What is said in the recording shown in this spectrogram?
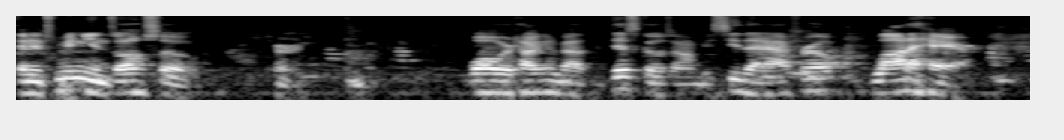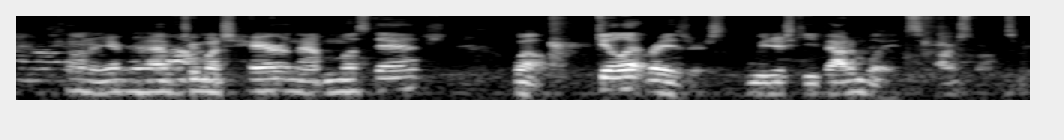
then its minions also turn. While we're talking about the disco zombie, see that afro? A lot of hair. Connor, you ever have too much hair in that mustache? Well, Gillette Razors. We just keep out in blades, our sponsor.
